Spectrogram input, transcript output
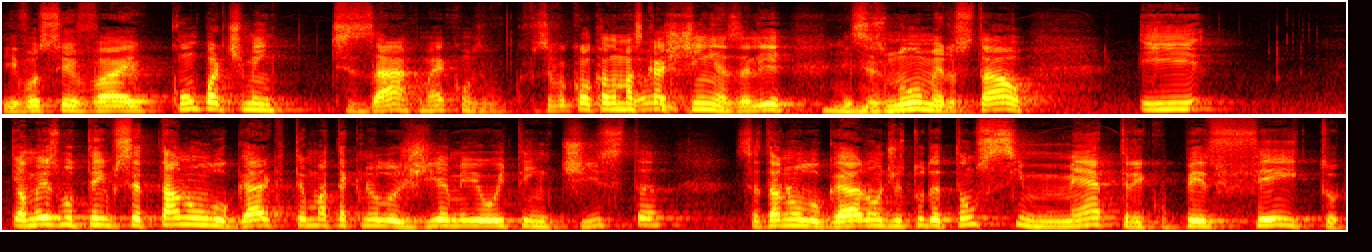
e você vai compartimentizar, como é? Você vai colocando umas caixinhas ali, uhum. esses números e tal, e e ao mesmo tempo você está num lugar que tem uma tecnologia meio oitentista, você está num lugar onde tudo é tão simétrico, perfeito,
